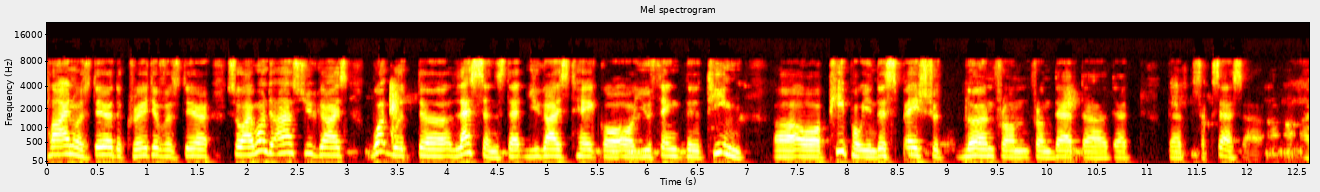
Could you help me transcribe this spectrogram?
client was there, the creative was there. So I want to ask you guys, what would the lessons that you guys take, or, or you think the team uh, or people in this space should learn from from that uh, that that success? Uh, I,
